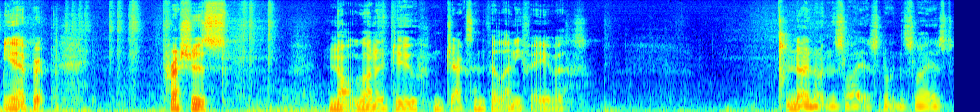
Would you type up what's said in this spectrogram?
Yeah, pr- pressure's not gonna do Jacksonville any favors. No, not in the slightest. Not in the slightest.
